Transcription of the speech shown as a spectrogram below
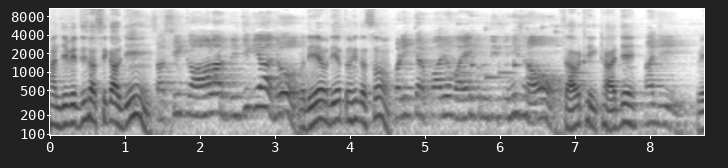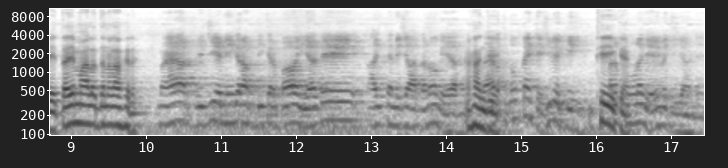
ਹਾਂਜੀ ਵੀਰ ਜੀ ਸਤਿ ਸ਼੍ਰੀ ਅਕਾਲ ਜੀ। ਸਤਿ ਸ੍ਰੀ ਅਕਾਲ ਹਰਪ੍ਰੀਤ ਜੀ ਕੀ ਹਾਲ ਜੋ ਵਧੀਆ ਵਧੀਆ ਤੁਸੀਂ ਦੱਸੋ? ਬੜੀ ਕਿਰਪਾ ਜੋ ਵਾਹਿਗੁਰੂ ਦੀ ਤੁਸੀਂ ਸੁਣਾਓ? ਸਭ ਠੀਕ ਠਾਕ ਜੇ। ਹਾਂਜੀ। ਵੇਚਤਾ ਜੇ ਮਾਲ ਉਦਣ ਵਾਲਾ ਫਿਰ? ਮੈਂ ਹਰਪ੍ਰੀਤ ਜੀ ਇੰਨੀ ਕੁ ਰੱਬ ਦੀ ਕਿਰਪਾ ਹੋਈ ਆ ਤੇ ਅੱਜ ਤਿੰਨ ਚਾਰ ਦਿਨ ਹੋ ਗਏ ਆ। ਹਾਂਜੀ। ਦੋ ਘੰਟੇ ਹੀ ਵੇਗੀ ਠੀਕ ਹੈ। ਫੋਨ ਅਜੇ ਵੀ ਵੱਜੀ ਜਾਂਦੇ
